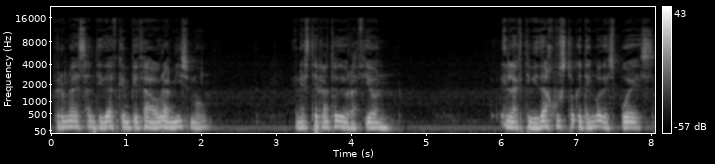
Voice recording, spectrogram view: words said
pero una santidad que empieza ahora mismo, en este rato de oración, en la actividad justo que tengo después,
